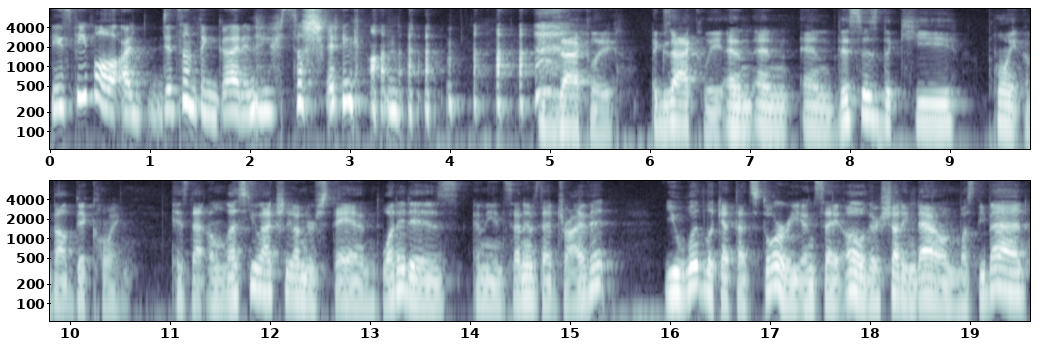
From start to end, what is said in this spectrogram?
these people are did something good and you're still shitting on them. exactly exactly and and and this is the key point about bitcoin is that unless you actually understand what it is and the incentives that drive it you would look at that story and say oh they're shutting down must be bad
